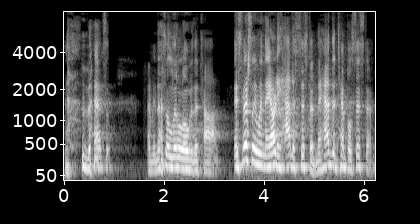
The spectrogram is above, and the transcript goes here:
that's, I mean, that's a little over the top. Especially when they already had a system. They had the temple system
